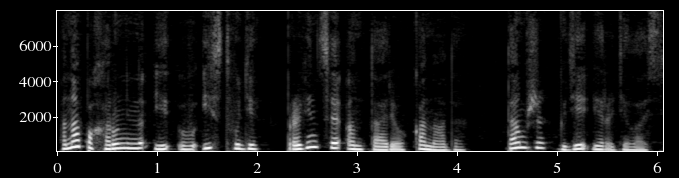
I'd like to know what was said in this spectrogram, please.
Она похоронена и в Иствуде, провинция Онтарио, Канада, там же, где и родилась.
